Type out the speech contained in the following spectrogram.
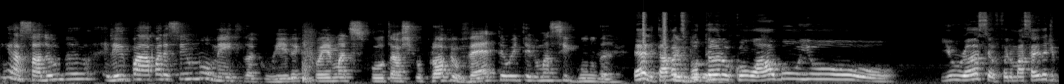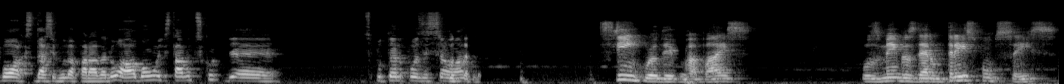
Engraçado, ele apareceu em um momento da corrida que foi uma disputa, acho que o próprio Vettel e teve uma segunda. É, ele estava disputando com o Albon e o e o Russell foi numa saída de box da segunda parada do álbum, eles estavam é, disputando posição lá. Cinco eu dei pro rapaz. Os membros deram 3.6.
